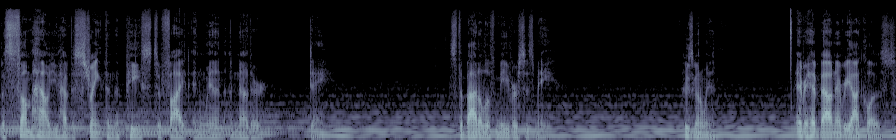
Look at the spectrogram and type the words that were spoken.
but somehow you have the strength and the peace to fight and win another day. It's the battle of me versus me. Who's going to win? Every head bowed and every eye closed.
